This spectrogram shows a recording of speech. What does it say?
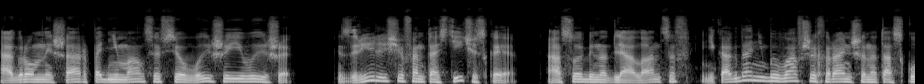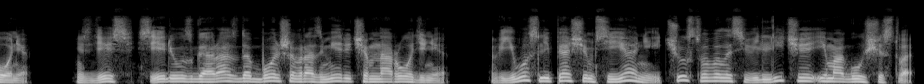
Огромный шар поднимался все выше и выше. Зрелище фантастическое, особенно для аланцев, никогда не бывавших раньше на Тосконе. Здесь Сириус гораздо больше в размере, чем на родине. В его слепящем сиянии чувствовалось величие и могущество.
